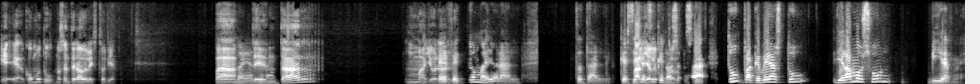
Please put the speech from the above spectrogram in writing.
eh, como tú, no se ha enterado de la historia. Patentar mayoral. Efecto mayoral. Total. Que sí, Vale, que sí, que nos. O sea, tú, para que veas tú, llegamos un viernes.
